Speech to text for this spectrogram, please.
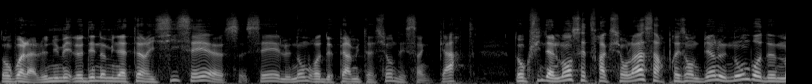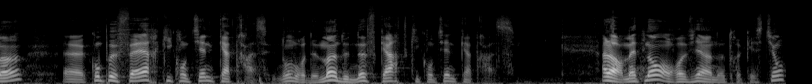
Donc voilà, le, le dénominateur ici, euh, c'est le nombre de permutations des 5 cartes. Donc finalement, cette fraction-là, ça représente bien le nombre de mains euh, qu'on peut faire qui contiennent 4 as. Le nombre de mains de 9 cartes qui contiennent 4 as. Alors maintenant, on revient à notre question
